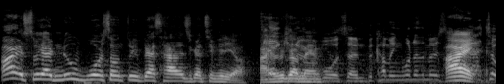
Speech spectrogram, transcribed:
All right, so we got new Warzone 3 best highlights got to video. All right, here we go, man. Warzone, becoming one of the most All right. better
